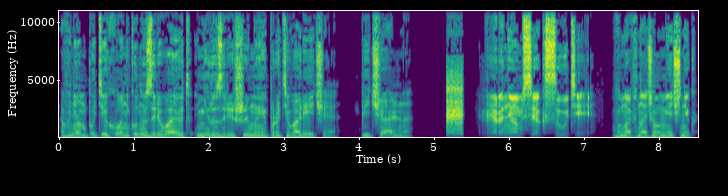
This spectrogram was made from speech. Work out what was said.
в нем потихоньку назревают неразрешимые противоречия. Печально. Вернемся к сути, вновь начал мечник.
